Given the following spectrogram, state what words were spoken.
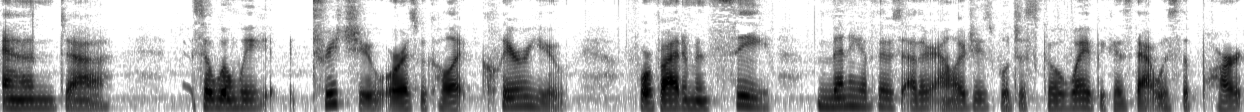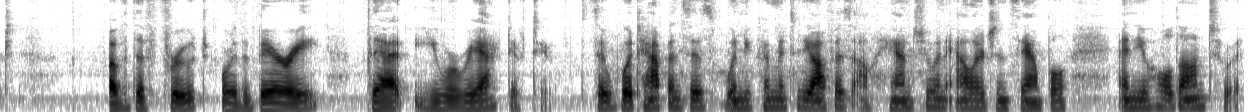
And uh, so when we treat you, or as we call it, clear you for vitamin C, many of those other allergies will just go away because that was the part of the fruit or the berry that you were reactive to. So what happens is when you come into the office, I'll hand you an allergen sample and you hold on to it.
